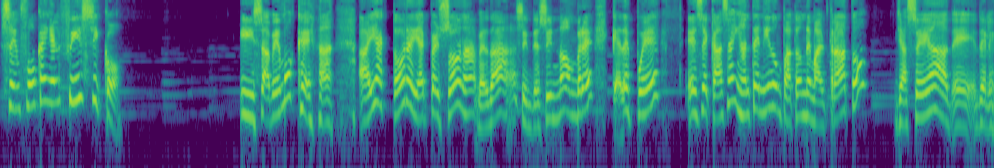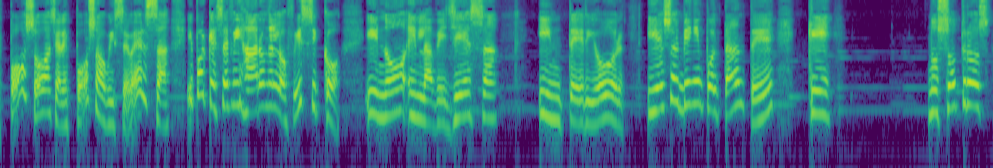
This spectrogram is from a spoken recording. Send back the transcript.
se enfoca en el físico. Y sabemos que hay actores y hay personas, ¿verdad? Sin decir nombre, que después se casan y han tenido un patrón de maltrato, ya sea del esposo hacia la esposa o viceversa. ¿Y por qué se fijaron en lo físico y no en la belleza interior? Y eso es bien importante, ¿eh? que nosotros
